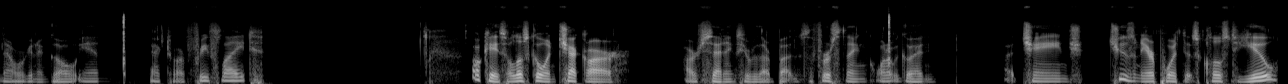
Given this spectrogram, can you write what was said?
So now we're going to go in back to our free flight. Okay, so let's go and check our our settings here with our buttons. The first thing, why don't we go ahead and uh, change, choose an airport that's close to you.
